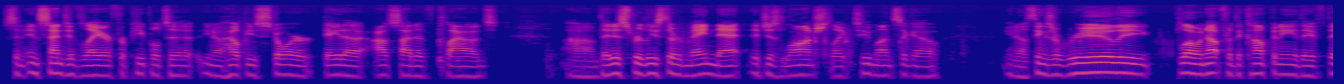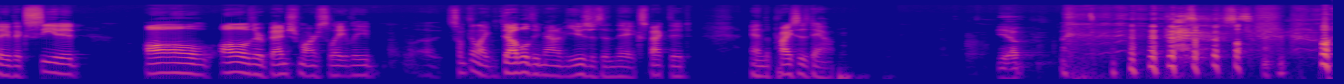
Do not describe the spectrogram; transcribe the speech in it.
It's an incentive layer for people to, you know, help you store data outside of clouds. Um, they just released their main net. It just launched like two months ago. You know, things are really blowing up for the company. They've they've exceeded all all of their benchmarks lately. Uh, something like double the amount of users than they expected, and the price is down. Yep. So- so-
